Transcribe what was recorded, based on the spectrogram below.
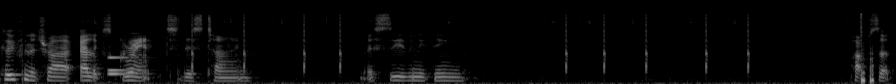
Okay, we're gonna try Alex Grant this time. Let's see if anything pops up.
